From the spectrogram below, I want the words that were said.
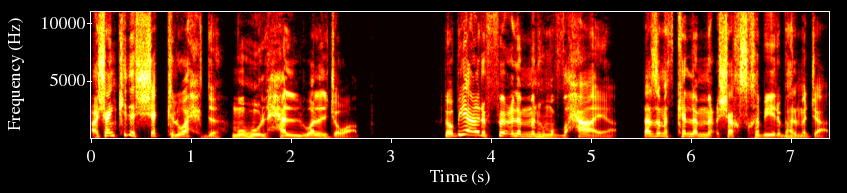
عشان كذا الشك لوحده مو هو الحل ولا الجواب. لو بيعرف فعلا منهم الضحايا لازم أتكلم مع شخص خبير بهالمجال.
